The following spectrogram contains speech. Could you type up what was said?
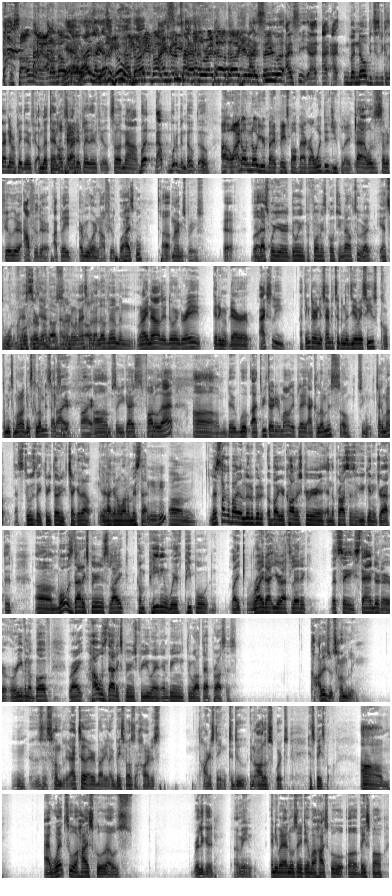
or something? Like I don't know. Yeah, bro. right, like, that's a he's- good one, he's- dog. Hey, bro, I he's gonna turn I- double right now, dog. You know what I I'm see saying? what I see. I, I, I, but no, but just because I never played the infield, I'm left-handed, so Okay. I didn't play the infield. So now, but that would have been dope though. Well, I don't know your baseball background. What did you play? Uh, I was a center fielder, outfielder. I played everywhere in outfield. Well, high school? Uh, Miami Springs. Yeah, but and that's where you're doing performance coaching now, too, right? Yeah, it's one of my Full high schools. circle, yeah. dog. That's one of my Circle, high schools. dog. I love them, and right now they're doing great. Getting they're actually, I think they're in the championship in the GMACs co- coming tomorrow against Columbus. Actually, Fire, fire. Um, so you guys follow that. Um, they will at three thirty tomorrow. They play at Columbus, so, so you know, check them out. That's Tuesday, 3.30. Check it out. You're Yeah. not going to want to miss that. Mm-hmm. Um, let's talk about a little bit about your college career and the process of you getting drafted. Um, what was that experience like competing with people like right at your athletic, let's say standard or, or even above, right? How was that experience for you and, and being throughout that process? College was humbling. It was just humbling. I tell everybody like baseball is the hardest hardest thing to do in all of sports is baseball. Um, I went to a high school that was really good. I mean, anybody that knows anything about high school uh, baseball,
